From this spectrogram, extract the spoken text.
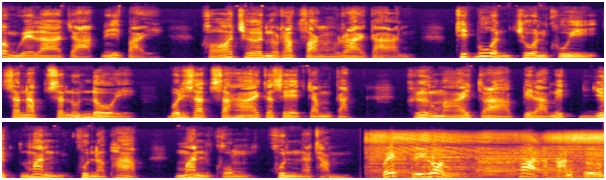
วงเวลาจากนี้ไป ขอเชิญรับฟังรายการ ทิดบ้วนชวนคุยสนับสนุนโดย บริษัทสหายเกษตรจำกัด เครื่องหมายตราปิรามิดยึดมั่นคุณภาพ มั่นคงคุณธรรมเวสตรีลอนธาตุอาหารเสริม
